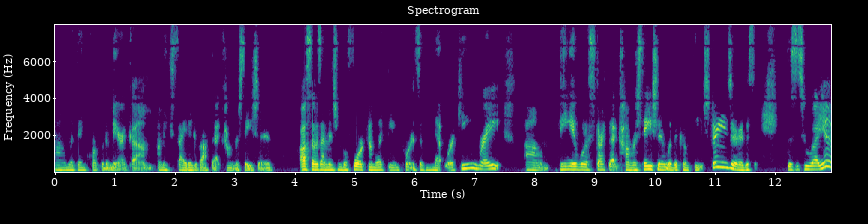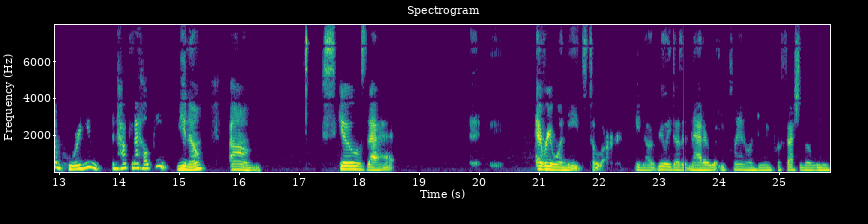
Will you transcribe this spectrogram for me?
um, within corporate America. I'm, I'm excited about that conversation also, as I mentioned before, kind of like the importance of networking, right? Um, being able to start that conversation with a complete stranger. This, this is who I am. Who are you? And how can I help you? You know, um, skills that everyone needs to learn. You know, it really doesn't matter what you plan on doing professionally.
